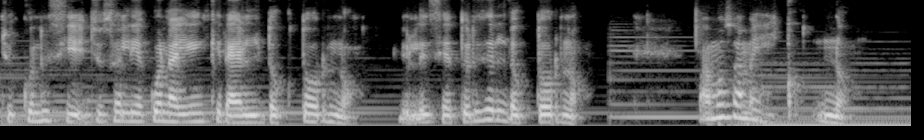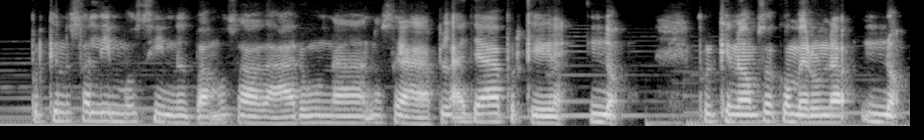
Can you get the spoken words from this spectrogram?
Yo conocí, yo salía con alguien que era el doctor no. Yo le decía, tú eres el doctor no. Vamos a México, no. ¿por qué no salimos y nos vamos a dar una, no sé, a la playa? Porque no. ¿Por qué no vamos a comer una? No.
